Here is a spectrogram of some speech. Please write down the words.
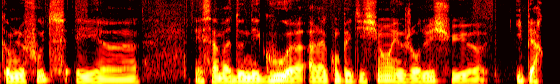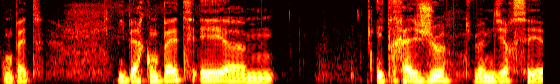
comme le foot. Et, euh, et ça m'a donné goût à la compétition et aujourd'hui je suis hyper compète. Hyper compète et, et très jeu. Tu vas me dire, c'est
